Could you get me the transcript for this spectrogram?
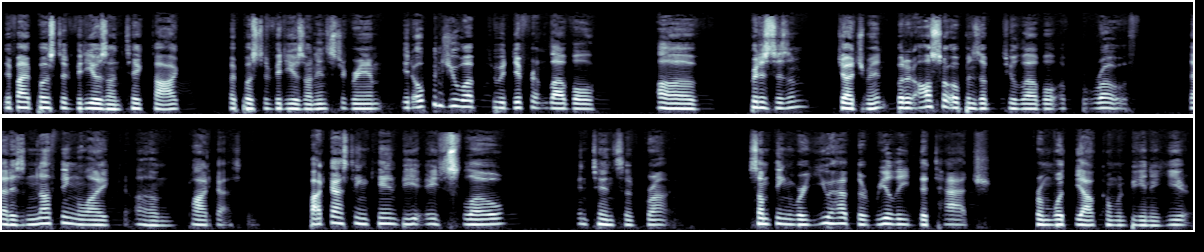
If I posted videos on TikTok, if I posted videos on Instagram, it opens you up to a different level of criticism, judgment, but it also opens up to a level of growth that is nothing like um, podcasting. Podcasting can be a slow intensive grind. Something where you have to really detach from what the outcome would be in a year.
